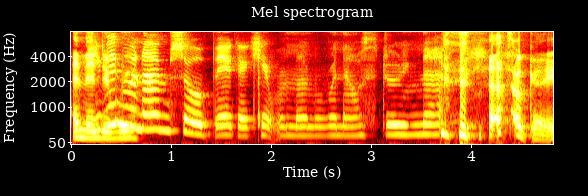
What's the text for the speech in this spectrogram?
And then Even did we? when I'm so big, I can't remember when I was doing that. That's okay.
